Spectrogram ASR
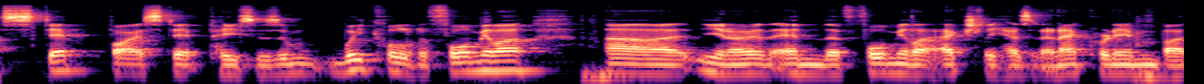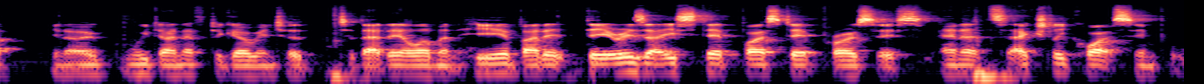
step by step pieces, and we call it a formula. Uh, you know, and the formula actually has an acronym, but you know we don't have to go into to that element here. But it, there is a step by step process, and it's actually quite simple.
